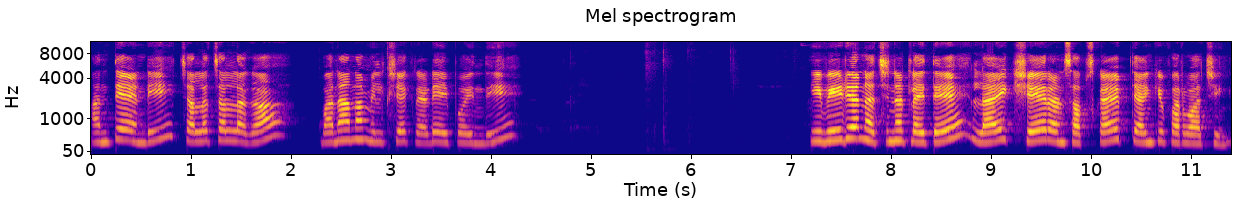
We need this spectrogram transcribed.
అంతే అండి చల్ల చల్లగా బనానా మిల్క్ షేక్ రెడీ అయిపోయింది. ఈ వీడియో నచ్చినట్లయితే like share and subscribe. Thank you for watching.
